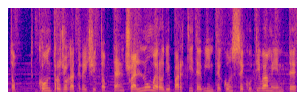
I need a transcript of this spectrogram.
top, contro giocatrici top 10, cioè il numero di partite vinte consecutivamente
